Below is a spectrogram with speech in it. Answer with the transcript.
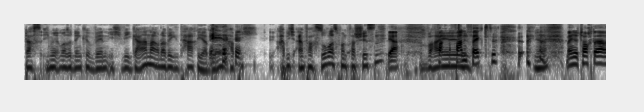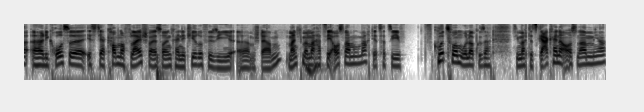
dass ich mir immer so denke, wenn ich Veganer oder Vegetarier bin, habe ich, hab ich einfach sowas von verschissen. Ja, Weil, Fun Fact. Ja. Meine Tochter, äh, die Große, isst ja kaum noch Fleisch, weil es sollen keine Tiere für sie ähm, sterben. Manchmal mal hat sie Ausnahmen gemacht. Jetzt hat sie kurz vor dem Urlaub gesagt, sie macht jetzt gar keine Ausnahmen mehr.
